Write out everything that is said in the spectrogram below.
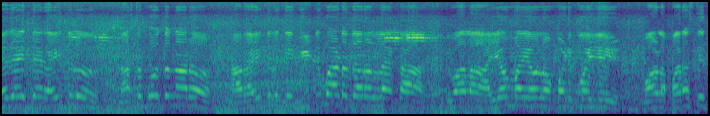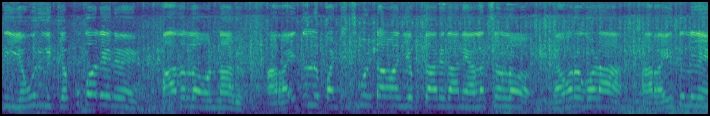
ఏదైతే రైతులు నష్టపోతున్నారో ఆ రైతులకి గిట్టుబాటు ధరలు లేక ఇవాళ అయోమయంలో పడిపోయి వాళ్ళ పరిస్థితి ఎవరికి చెప్పుకోలేని బాధల్లో ఉన్నారు. ఆ రైతులను పట్టించుకుంటామని చెప్తారు కానీ ఎలక్షన్లో ఎవరు కూడా ఆ రైతుల్ని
